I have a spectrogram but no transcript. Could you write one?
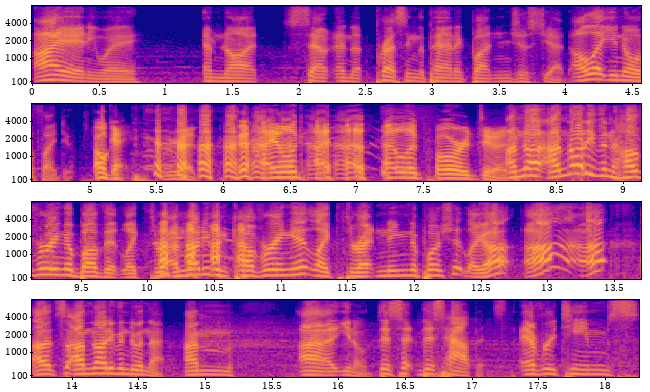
I anyway am not sound and pressing the panic button just yet. I'll let you know if I do. okay, good. I look I, I look forward to it. I'm not. I'm not even hovering above it. Like thre- I'm not even covering it. Like threatening to push it. Like ah ah ah. Uh, I'm not even doing that. I'm, uh, you know, this this happens. Every team's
